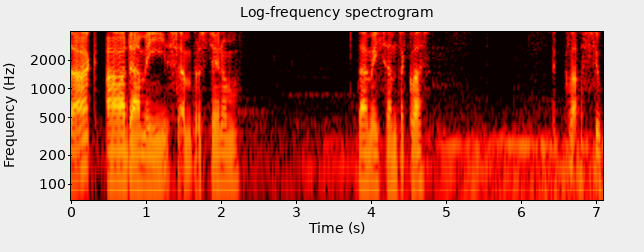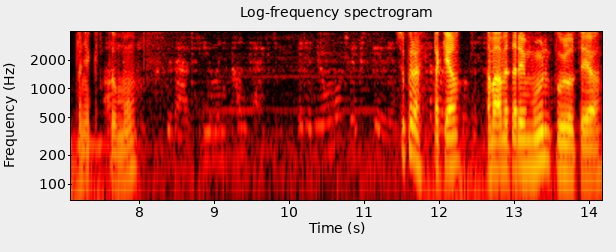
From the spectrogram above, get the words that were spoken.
Tak a dáme ji sem, prostě jenom dáme ji sem takhle. Takhle asi úplně k tomu. Super, tak jo. A máme tady Moonpool, jo.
